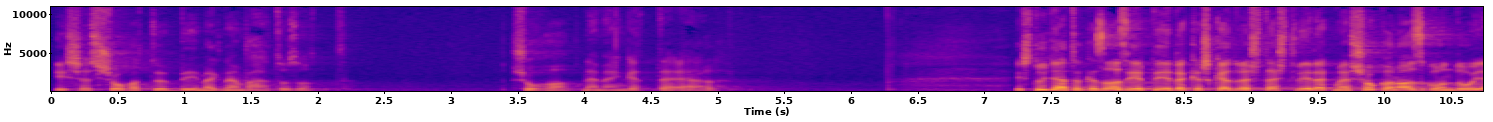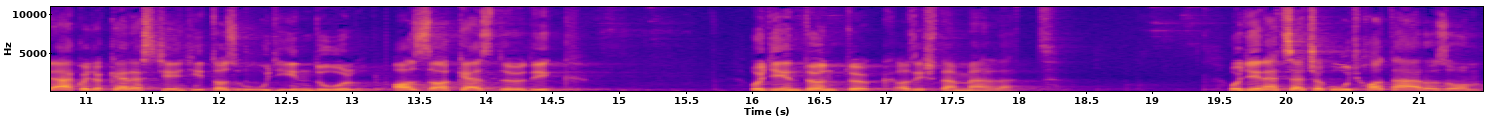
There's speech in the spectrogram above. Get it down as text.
és ez soha többé meg nem változott. Soha nem engedte el. És tudjátok, ez azért érdekes, kedves testvérek, mert sokan azt gondolják, hogy a keresztény hit az úgy indul, azzal kezdődik, hogy én döntök az Isten mellett. Hogy én egyszer csak úgy határozom,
